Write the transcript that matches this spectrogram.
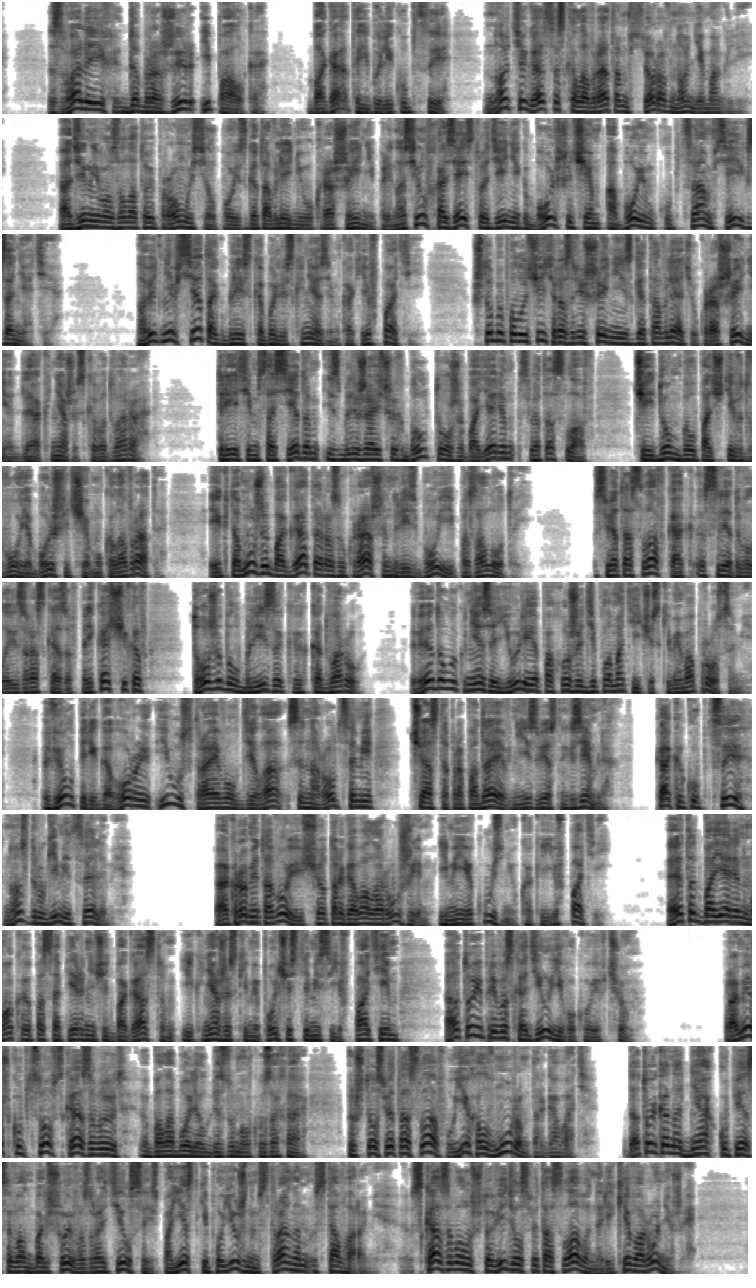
Звали их Доброжир и Палка. Богатые были купцы — но тягаться с Калавратом все равно не могли. Один его золотой промысел по изготовлению украшений приносил в хозяйство денег больше, чем обоим купцам все их занятия. Но ведь не все так близко были с князем, как Евпатий. Чтобы получить разрешение изготовлять украшения для княжеского двора. Третьим соседом из ближайших был тоже боярин Святослав, чей дом был почти вдвое больше, чем у Калаврата, и к тому же богато разукрашен резьбой и позолотой. Святослав, как следовало из рассказов приказчиков, тоже был близок ко двору. Ведал у князя Юрия, похоже, дипломатическими вопросами, вел переговоры и устраивал дела с инородцами, часто пропадая в неизвестных землях, как и купцы, но с другими целями. А кроме того, еще торговал оружием, имея кузню, как и Евпатий. Этот боярин мог посоперничать богатством и княжескими почестями с Евпатием, а то и превосходил его кое в чем. Промеж купцов сказывают, — балаболил безумолку Захар, — что Святослав уехал в Муром торговать. Да только на днях купец Иван Большой возвратился из поездки по южным странам с товарами. Сказывал, что видел Святослава на реке Воронеже.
